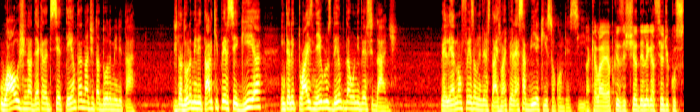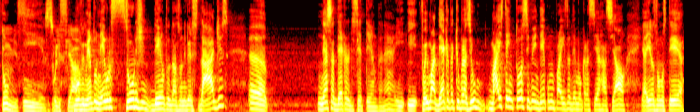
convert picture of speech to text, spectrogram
o auge na década de 70 na ditadura militar. Ditadura militar que perseguia intelectuais negros dentro da universidade. Pelé não fez a universidade, mas Pelé sabia que isso acontecia. Naquela época existia a delegacia de costumes isso. policial. O movimento negro surge dentro das universidades uh, nessa década de 70, né? E, e, foi uma década que o Brasil mais tentou se vender como um país da democracia racial. E aí nós vamos ter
